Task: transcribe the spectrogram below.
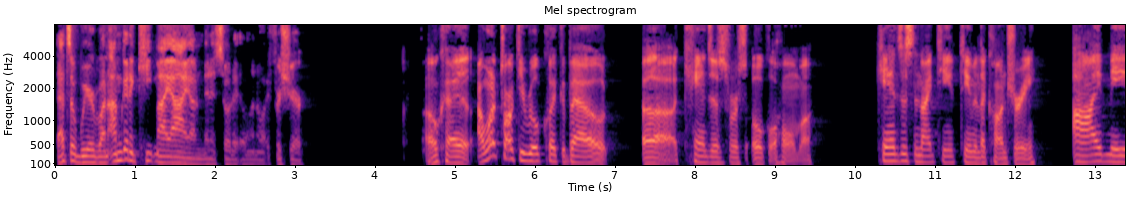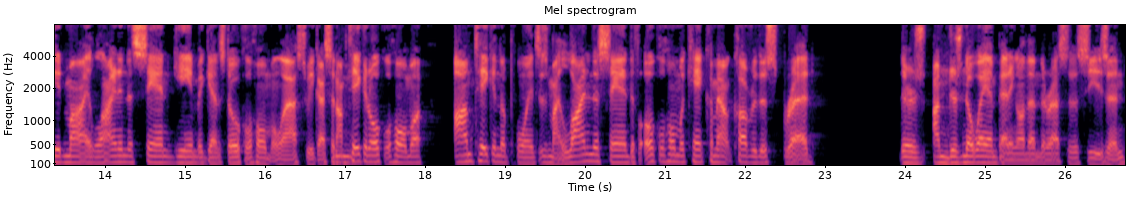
That's a weird one. I'm going to keep my eye on Minnesota, Illinois for sure. Okay. I want to talk to you real quick about uh, Kansas versus Oklahoma. Kansas, the 19th team in the country. I made my line in the sand game against Oklahoma last week. I said, I'm Mm. taking Oklahoma. I'm taking the points. This is my line in the sand. If Oklahoma can't come out and cover this spread, there's I'm there's no way I'm betting on them the rest of the season.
